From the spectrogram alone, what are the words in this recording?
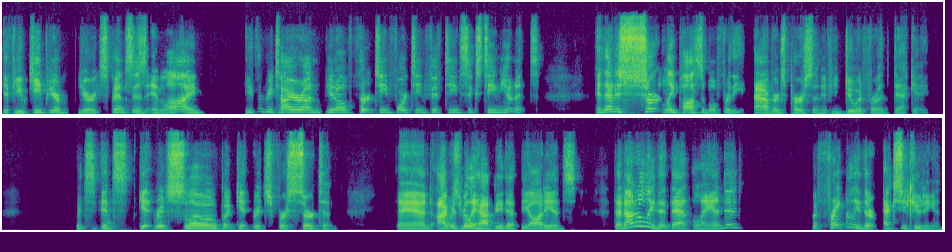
if you keep your your expenses in line you could retire on you know 13 14 15 16 units and that is certainly possible for the average person if you do it for a decade it's it's get rich slow but get rich for certain and i was really happy that the audience that not only that that landed but frankly, they're executing it.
